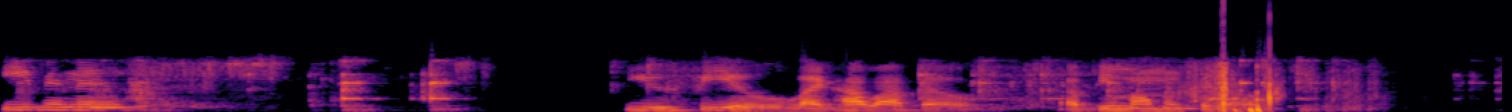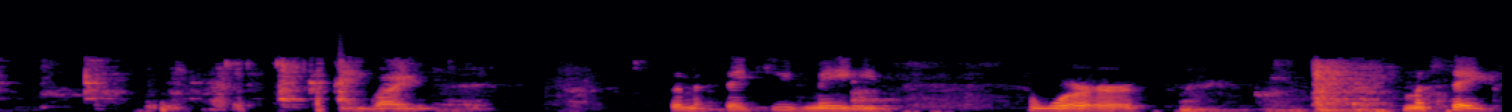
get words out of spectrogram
even if you feel like how I felt a few moments ago, like the mistakes you've made were mistakes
